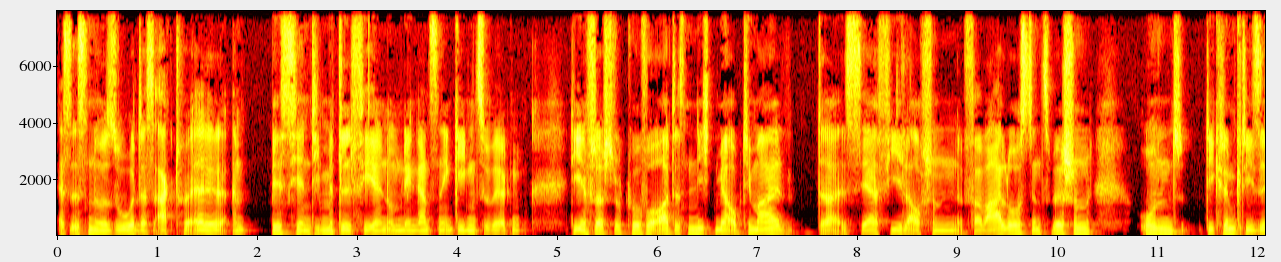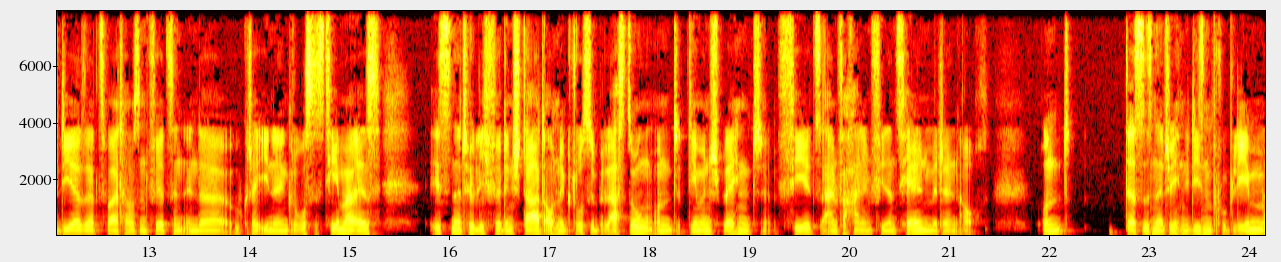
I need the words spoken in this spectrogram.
Es ist nur so, dass aktuell ein bisschen die Mittel fehlen, um den Ganzen entgegenzuwirken. Die Infrastruktur vor Ort ist nicht mehr optimal. Da ist sehr viel auch schon verwahrlost inzwischen. Und die Krim-Krise, die ja seit 2014 in der Ukraine ein großes Thema ist, ist natürlich für den Staat auch eine große Belastung und dementsprechend fehlt es einfach an den finanziellen Mitteln auch. Und das ist natürlich ein Riesenproblem,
